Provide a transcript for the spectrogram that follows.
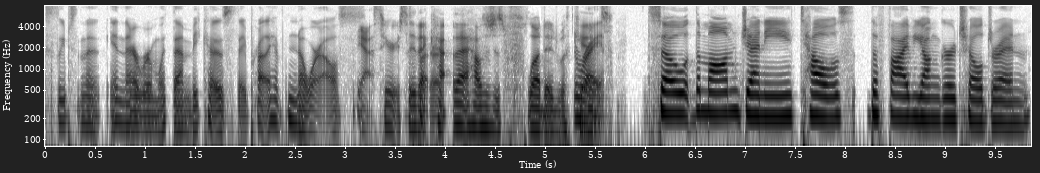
Sleeps in the in their room with them because they probably have nowhere else. Yeah, seriously, that ca- that house is just flooded with kids. Right. So the mom Jenny tells the five younger children,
